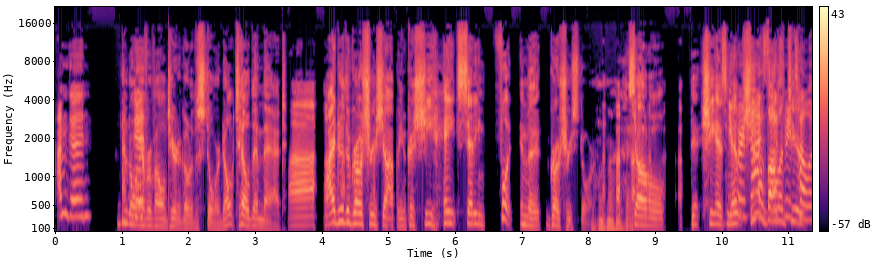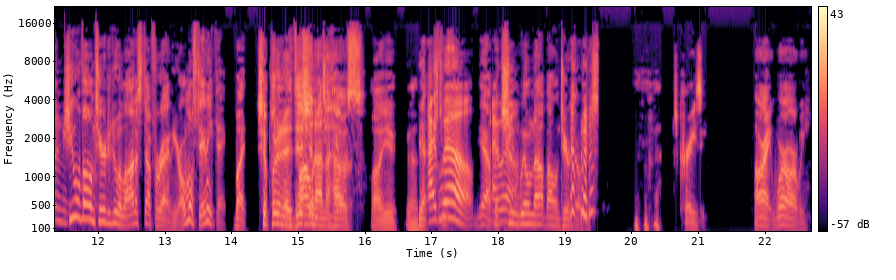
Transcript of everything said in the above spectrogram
I'm good. You don't ever volunteer to go to the store. Don't tell them that. Uh, I do the grocery shopping because she hates setting foot in the grocery store. So she has You never, she will supposed to be telling volunteer. She will volunteer to do a lot of stuff around here, almost anything, but She'll put She an will addition on the house while you. uh, yeah, I she- will. Yeah, I but she will. will not volunteer to go to the store. it's crazy. All right. Where are we?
